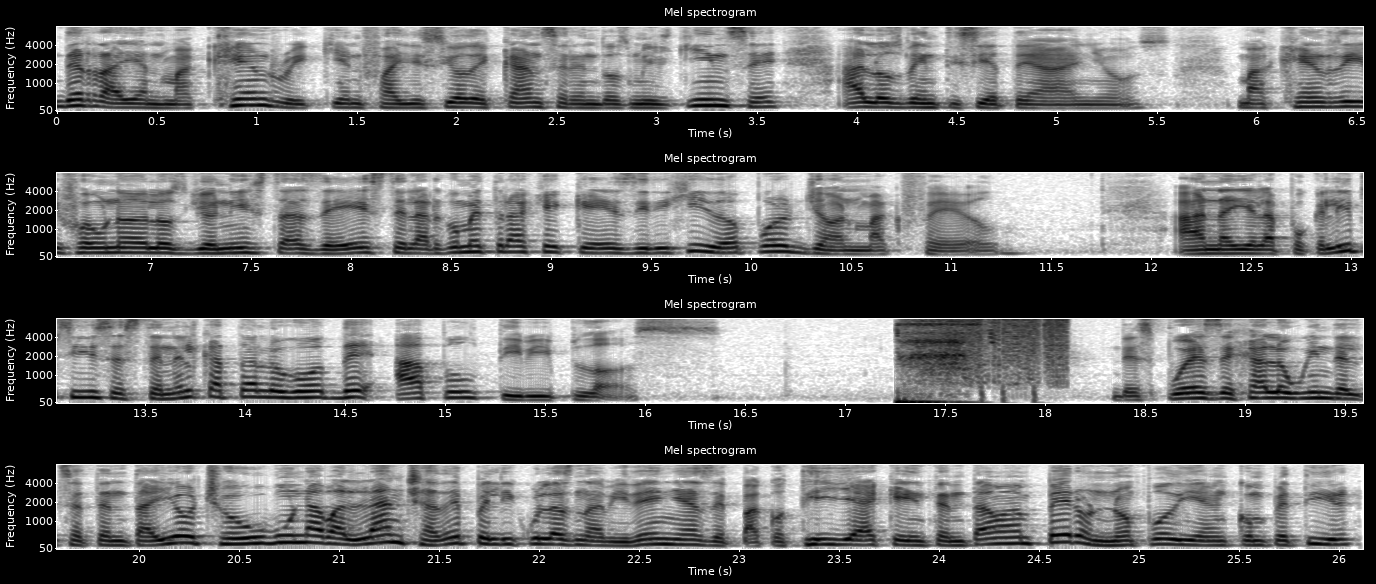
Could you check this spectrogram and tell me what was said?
de Ryan McHenry, quien falleció de cáncer en 2015 a los 27 años. McHenry fue uno de los guionistas de este largometraje que es dirigido por John McPhail. Ana y el Apocalipsis está en el catálogo de Apple TV Plus. Después de Halloween del 78 hubo una avalancha de películas navideñas de pacotilla que intentaban pero no podían competir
